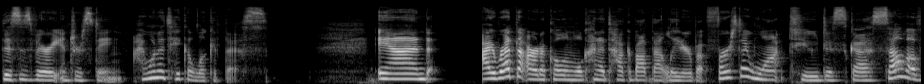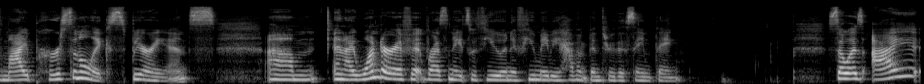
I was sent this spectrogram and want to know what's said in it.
this is very interesting. I want to take a look at this. And I read the article and we'll kind of talk about that later, but first I want to discuss some of my personal experience. Um, and I wonder if it resonates with you and if you maybe haven't been through the same thing. So, as I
